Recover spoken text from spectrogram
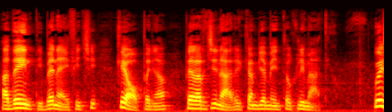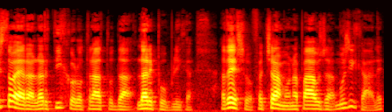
ad enti benefici che operano per arginare il cambiamento climatico. Questo era l'articolo tratto da La Repubblica. Adesso facciamo una pausa musicale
